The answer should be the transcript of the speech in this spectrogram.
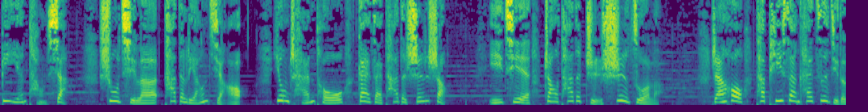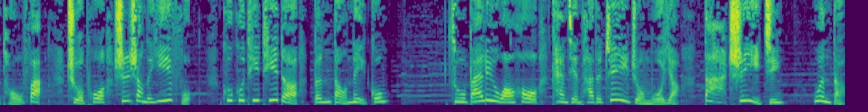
闭眼躺下，竖起了他的两脚，用缠头盖在他的身上，一切照他的指示做了。然后他披散开自己的头发，扯破身上的衣服，哭哭啼啼的奔到内宫。祖白绿王后看见他的这种模样，大吃一惊，问道：“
